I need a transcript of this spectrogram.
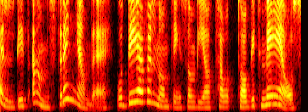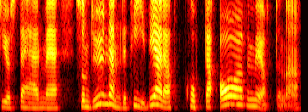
väldigt ansträngande och det är väl någonting som vi har tagit med oss just det här med som du nämnde tidigare att korta av mötena.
